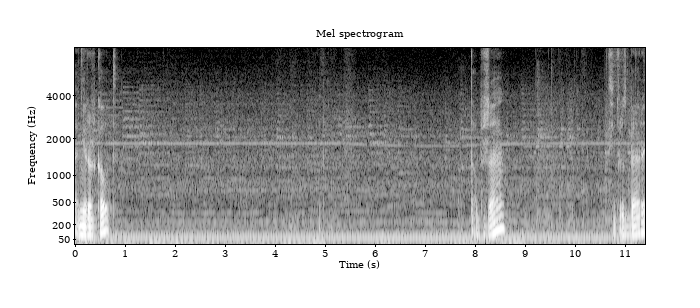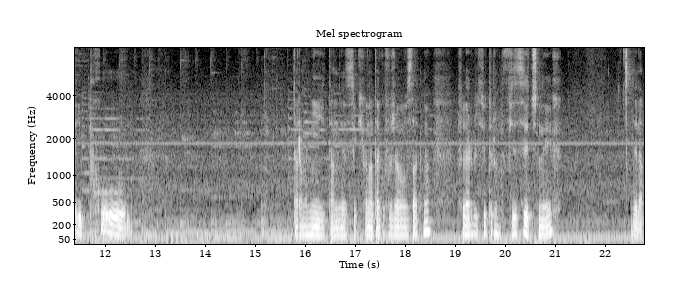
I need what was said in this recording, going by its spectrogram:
Mirror code? Dobrze. Citrus berry i pum. Darmanitan jest z jakich on ataków używał ostatnio. Flare citrus fizycznych. Dynam.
